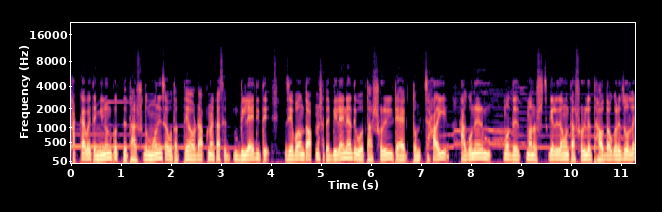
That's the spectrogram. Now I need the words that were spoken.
খাটকা বাইতে মিলন করতে, তার শুধু মনে চাবো, তার দেহটা আপনার কাছে বিলাই দিতে, যে পর্যন্ত আপনার সাথে বিলাই না দেবো, তার শরীরটা একদম ছাই আগুনের মধ্যে মানুষ গেলে যেমন তার শরীরে ধাও ধাও করে জ্বলে,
